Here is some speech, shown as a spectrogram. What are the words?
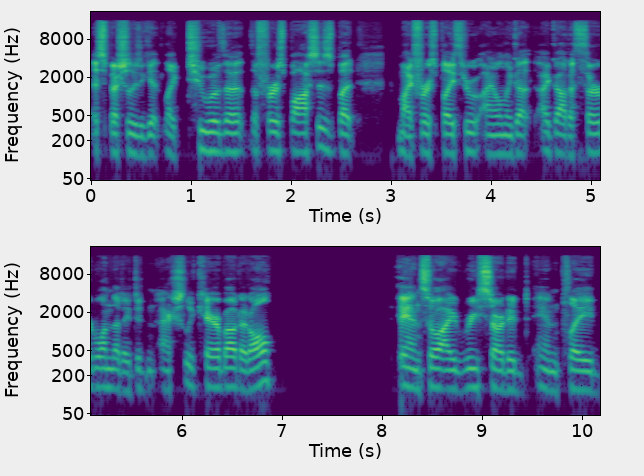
especially to get like two of the the first bosses, but my first playthrough I only got I got a third one that I didn't actually care about at all. And so I restarted and played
